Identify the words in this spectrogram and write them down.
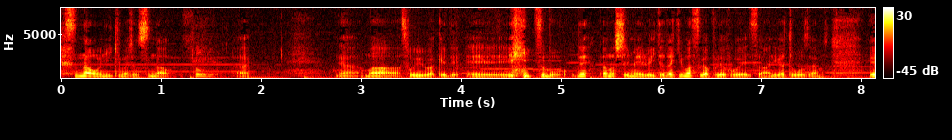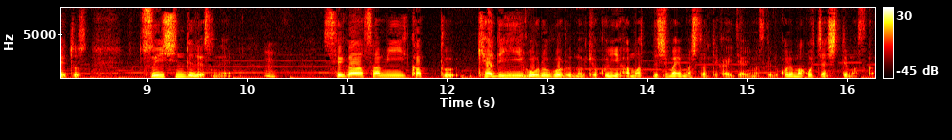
素直にいきましょう素直そう。はいいやまあそういうわけで、えーいつもね楽しいメールいただきますがプレフォーエイズさんありがとうございます。えっ、と追伸でですねうん。セガサミーカップキャディーゴルゴルの曲にはまってしまいましたって書いてありますけどこれまこっちゃん知ってますか？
